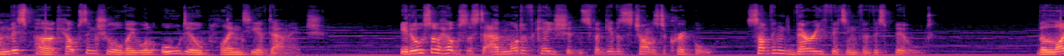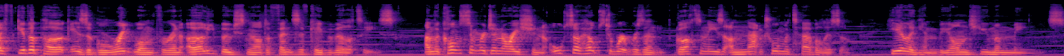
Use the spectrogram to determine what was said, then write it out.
and this perk helps ensure they will all deal plenty of damage. It also helps us to add modifications that give us a chance to cripple, something very fitting for this build. The Life Giver perk is a great one for an early boost in our defensive capabilities, and the constant regeneration also helps to represent Gluttony's unnatural metabolism, healing him beyond human means.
